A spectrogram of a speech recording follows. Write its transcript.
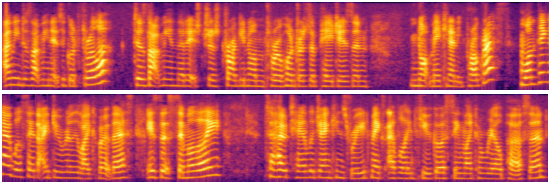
I mean does that mean it's a good thriller does that mean that it's just dragging on through hundreds of pages and not making any progress? One thing I will say that I do really like about this is that similarly to how Taylor Jenkins Reid makes Evelyn Hugo seem like a real person,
